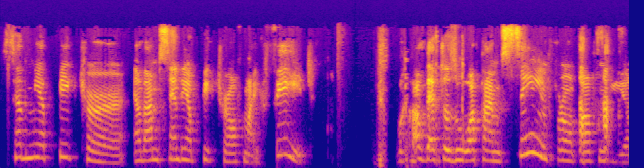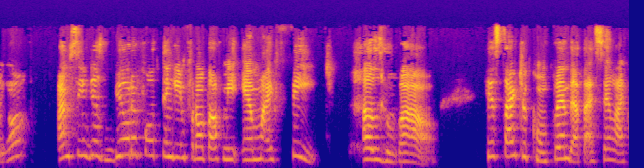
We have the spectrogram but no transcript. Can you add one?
send me a picture, and I'm sending a picture of my feet because that is what I'm seeing in front of me, you know. I'm seeing this beautiful thing in front of me and my feet as well. He started to complain that I say like,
